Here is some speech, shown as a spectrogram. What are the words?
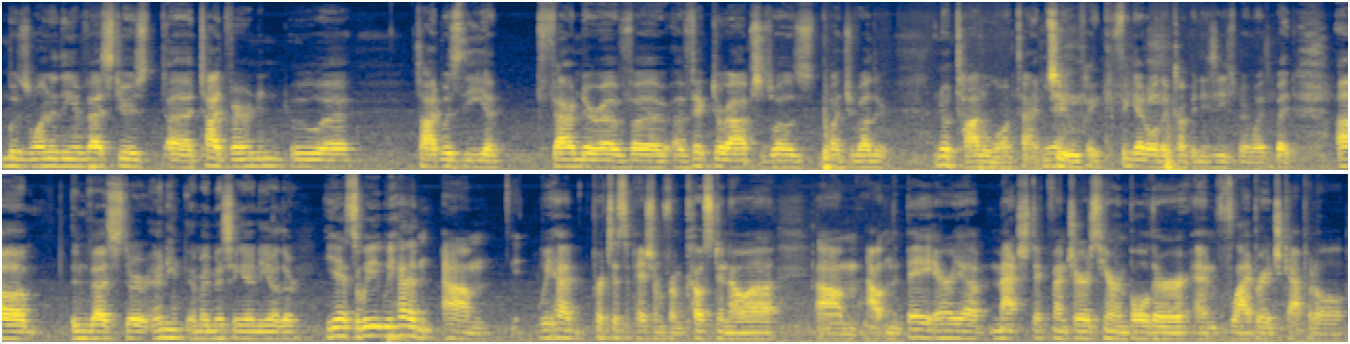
was one of the investors. Uh, Todd Vernon, who uh, Todd was the uh, founder of, uh, of VictorOps, as well as a bunch of other. I know Todd a long time too. I forget all the companies he's been with, but um, investor. Any? Am I missing any other? Yeah. So we we had um, we had participation from Costanoa. Um, out in the Bay Area, Matchstick Ventures here in Boulder, and Flybridge Capital.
